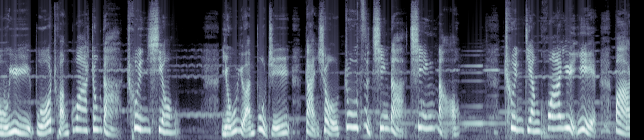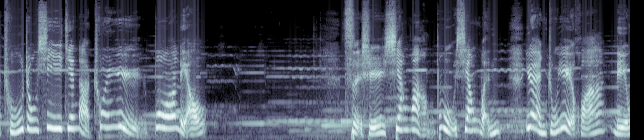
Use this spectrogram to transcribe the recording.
不遇泊船瓜洲的春宵；游园不值，感受朱自清的清脑。春江花月夜，把滁州西间的春日播了。此时相望不相闻，愿逐月华流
